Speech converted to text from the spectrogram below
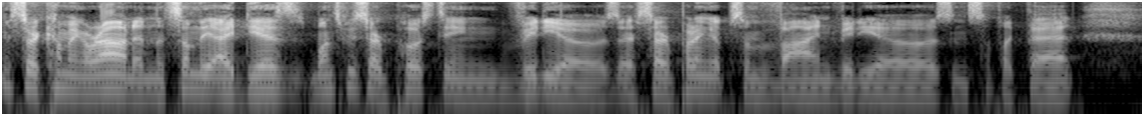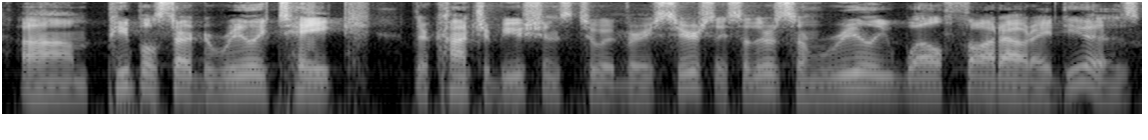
it started coming around, and then some of the ideas. Once we started posting videos, I started putting up some Vine videos and stuff like that. Um, people started to really take their contributions to it very seriously. So there's some really well thought out ideas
